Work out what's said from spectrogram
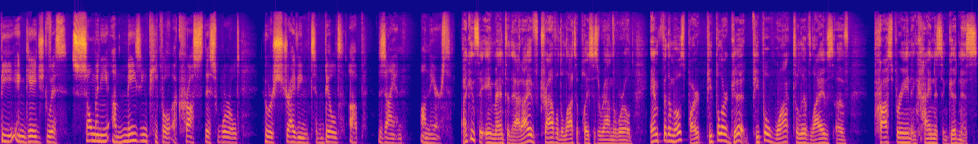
be engaged with so many amazing people across this world who are striving to build up Zion on the earth. I can say amen to that. I've traveled to lots of places around the world, and for the most part, people are good. People want to live lives of prospering and kindness and goodness.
